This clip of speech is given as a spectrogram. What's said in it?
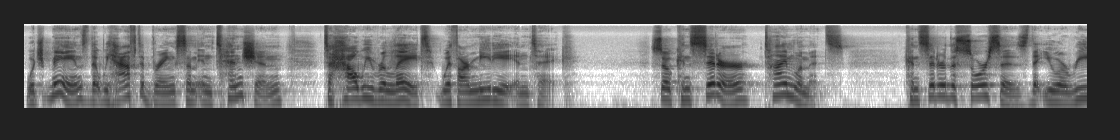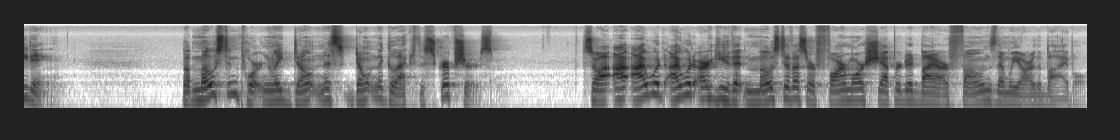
Which means that we have to bring some intention to how we relate with our media intake. So consider time limits. Consider the sources that you are reading. But most importantly, don't, don't neglect the scriptures. So I, I, would, I would argue that most of us are far more shepherded by our phones than we are the Bible.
